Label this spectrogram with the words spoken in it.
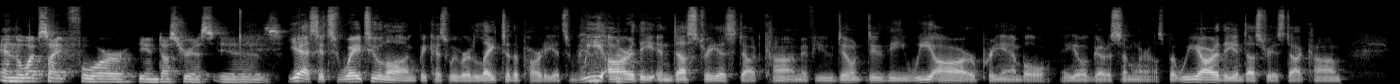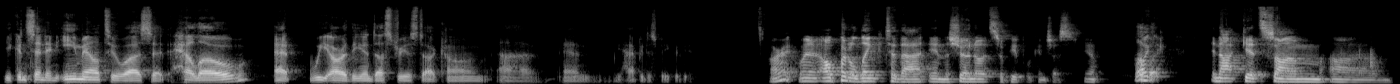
And the website for the Industrious is Yes, it's way too long because we were late to the party. It's wearetheindustrious.com. If you don't do the we are preamble, you'll go to somewhere else. But wearetheindustrious.com. You can send an email to us at hello at wearetheindustrious.com uh, and be happy to speak with you. All right. Well, I'll put a link to that in the show notes so people can just, you know, Lovely. Like, not get some um,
